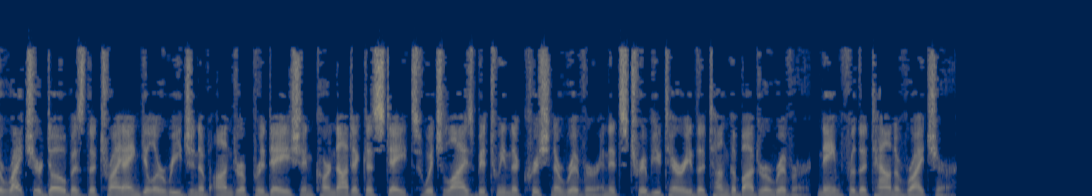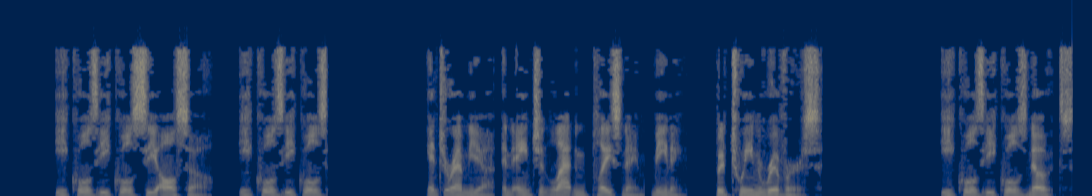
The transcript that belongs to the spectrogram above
the Raichur Doab is the triangular region of Andhra Pradesh and Karnataka states which lies between the Krishna River and its tributary the Tungabhadra River, named for the town of Raichur. See also Interamnia, an ancient Latin placename, meaning, "...between rivers". Notes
